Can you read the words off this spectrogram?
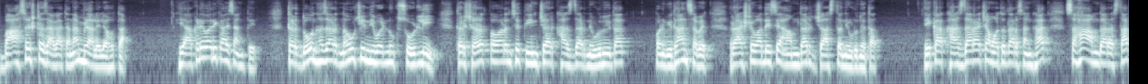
बासष्ट जागा त्यांना मिळालेल्या होत्या. ही आकडेवारी काय सांगते? तर दोन हजार नऊची निवडणूक सोडली तर शरद पवारांचे तीन चार खासदार निवडून येतात पण विधानसभेत राष्ट्रवादीचे आमदार जास्त निवडून येतात. एका खासदाराच्या मतदारसंघात सहा आमदार असतात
